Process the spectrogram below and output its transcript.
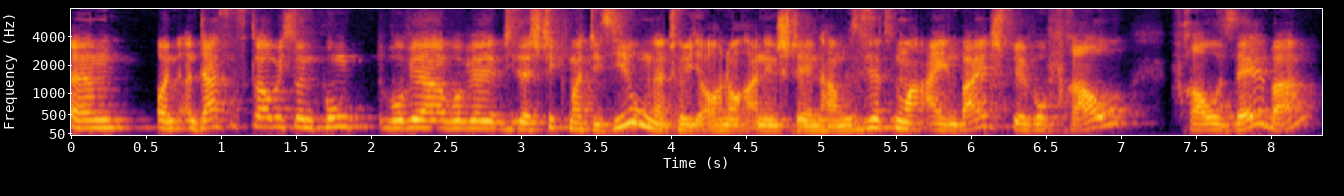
Ähm, und, und das ist, glaube ich, so ein Punkt, wo wir, wo wir diese Stigmatisierung natürlich auch noch an den Stellen haben. Das ist jetzt mal ein Beispiel, wo Frau, Frau selber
